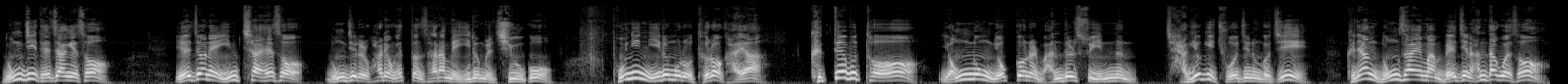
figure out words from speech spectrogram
농지 대장에서 예전에 임차해서 농지를 활용했던 사람의 이름을 지우고 본인 이름으로 들어가야 그때부터 영농 요건을 만들 수 있는 자격이 주어지는 거지 그냥 농사에만 매진한다고 해서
